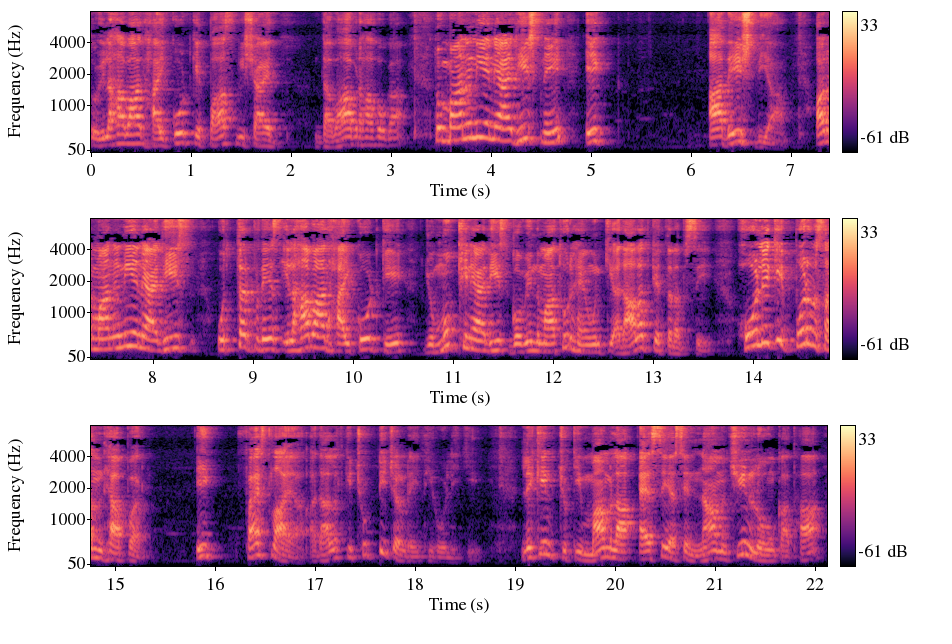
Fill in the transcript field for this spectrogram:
तो इलाहाबाद हाईकोर्ट के पास भी शायद दबाव रहा होगा। तो माननीय न्यायाधीश ने एक आदेश दिया और माननीय न्यायाधीश उत्तर प्रदेश इलाहाबाद हाईकोर्ट के जो मुख्य न्यायाधीश गोविंद माथुर हैं, उनकी अदालत की तरफ़ से होली की पूर्व संध्या पर एक फैसला आया। अदालत की छुट्टी चल रही थी होली की। लेकिन चूँकि मामला ऐसे ऐसे नामचीन लोगों का था,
